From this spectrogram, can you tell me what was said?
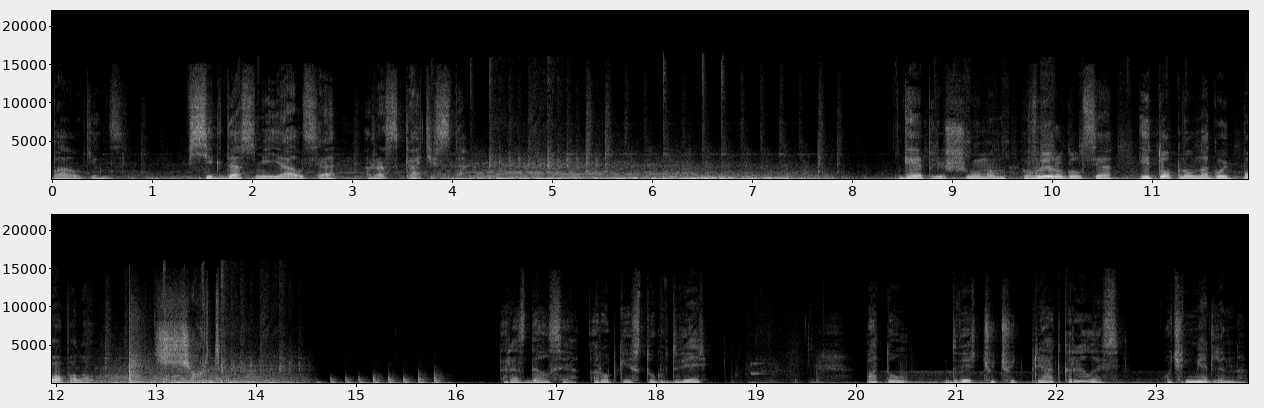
Паукинс всегда смеялся раскатисто. Гэпли шумом выругался и топнул ногой по полу. Черт! Раздался робкий стук в дверь. Потом дверь чуть-чуть приоткрылась, очень медленно.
